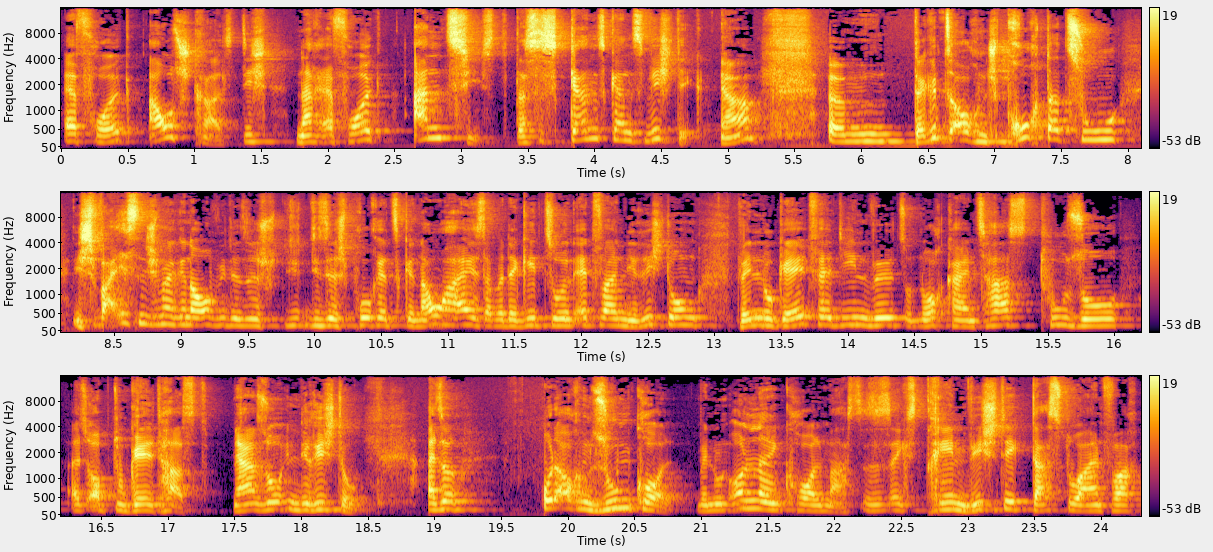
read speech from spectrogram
Erfolg ausstrahlst, dich nach Erfolg anziehst. Das ist ganz, ganz wichtig. Ja? Ähm, da gibt es auch einen Spruch dazu. Ich weiß nicht mehr genau, wie dieser, dieser Spruch jetzt genau heißt, aber der geht so in etwa in die Richtung, wenn du Geld verdienen willst und noch keins hast, tu so, als ob du Geld hast. Ja, so in die Richtung. Also, oder auch im Zoom-Call, wenn du einen Online-Call machst, ist es extrem wichtig, dass du einfach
